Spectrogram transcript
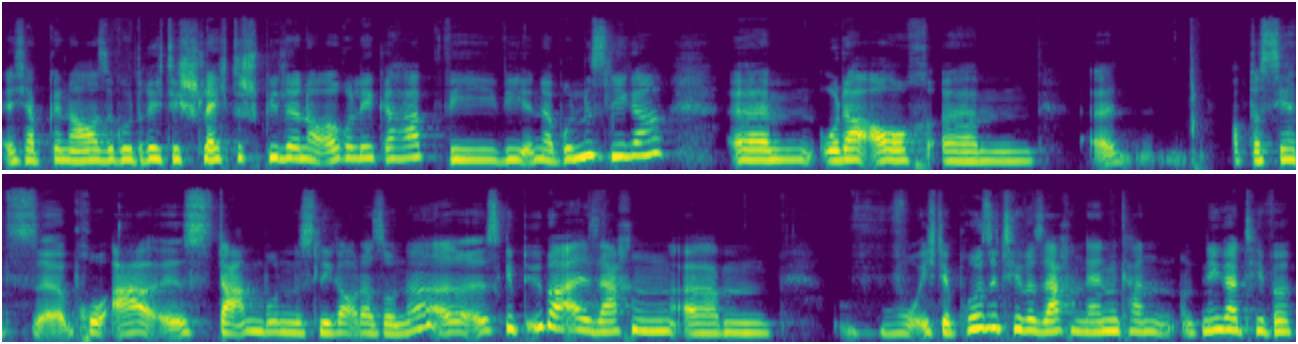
Ich habe genauso gut richtig schlechte Spiele in der Euroleague gehabt wie wie in der Bundesliga ähm, oder auch ähm, äh, ob das jetzt äh, Pro A ist, Damen-Bundesliga oder so, ne? Also es gibt überall Sachen, ähm, wo ich dir positive Sachen nennen kann und negative.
